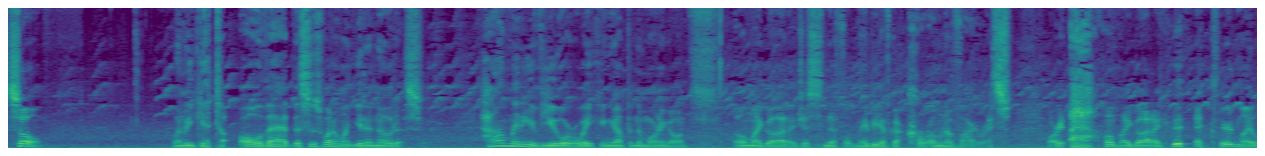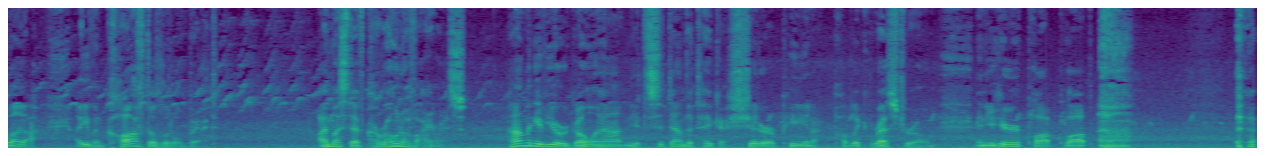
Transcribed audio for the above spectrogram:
So, when we get to all that, this is what I want you to notice. How many of you are waking up in the morning going, oh my God, I just sniffled. Maybe I've got coronavirus. Or, oh my God, I, cleared my lung. I even coughed a little bit. I must have coronavirus. How many of you are going out and you'd sit down to take a shit or a pee in a public restroom and you hear plop, plop,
